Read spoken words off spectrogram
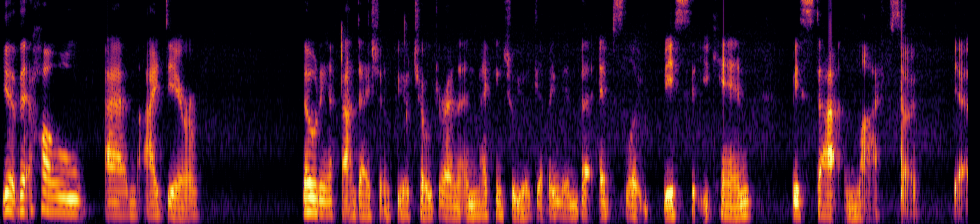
yeah, that whole um, idea of building a foundation for your children and making sure you're giving them the absolute best that you can, best start in life. So, yeah,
